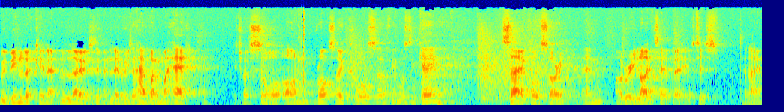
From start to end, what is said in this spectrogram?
we've been looking at loads of different liveries. I had one in my head, which I saw on Rosso Corsa, I think was the game. Saturday course, sorry, and I really liked it, but it's just, I don't know.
